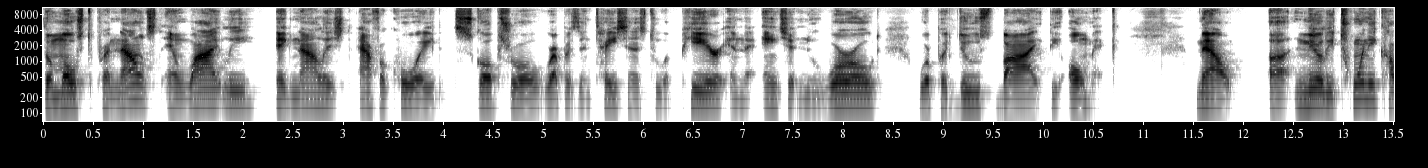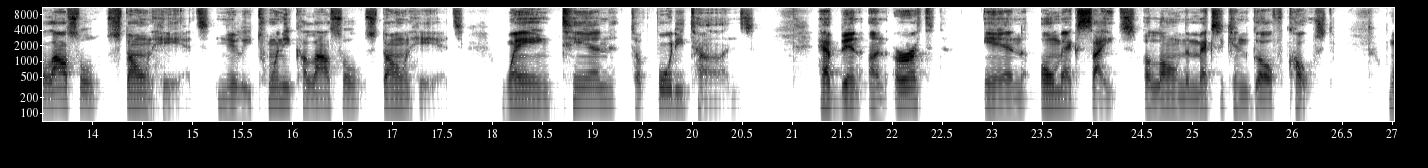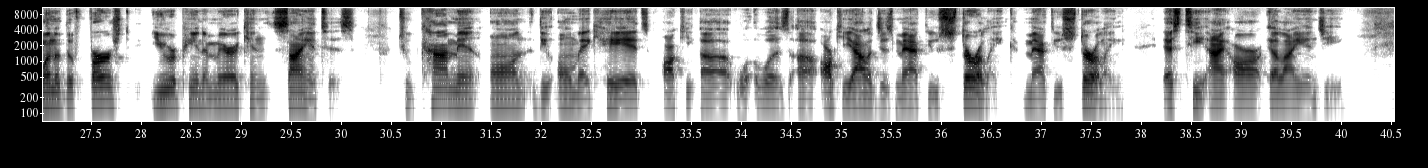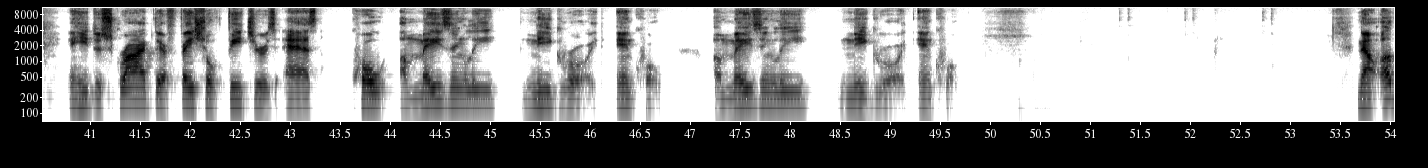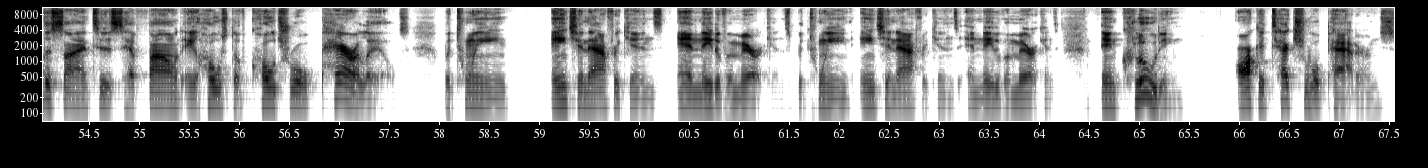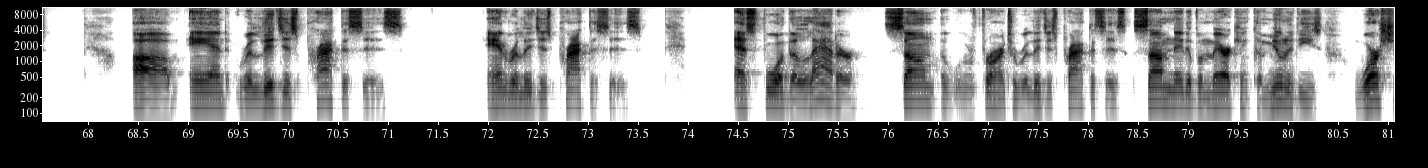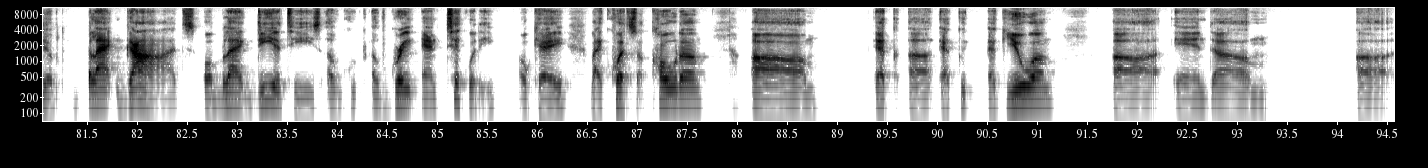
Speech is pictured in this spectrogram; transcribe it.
The most pronounced and widely acknowledged Africoid sculptural representations to appear in the ancient New World were produced by the Olmec. Now, uh, nearly 20 colossal stone heads, nearly 20 colossal stone heads weighing 10 to 40 tons have been unearthed in Olmec sites along the Mexican Gulf Coast. One of the first European American scientists to comment on the Olmec heads uh, was uh, archaeologist Matthew Stirling, Matthew Stirling, S T I R L I N G. And he described their facial features as, quote, amazingly negroid, end quote. Amazingly negroid, end quote. Now, other scientists have found a host of cultural parallels between ancient Africans and Native Americans, between ancient Africans and Native Americans, including architectural patterns uh, and religious practices and religious practices. As for the latter, some uh, referring to religious practices, some Native American communities worshiped black gods or black deities of, of great antiquity, okay, like Quetzalcoatl, um, Ek, uh, Ek, Ekua, uh, and um, uh,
